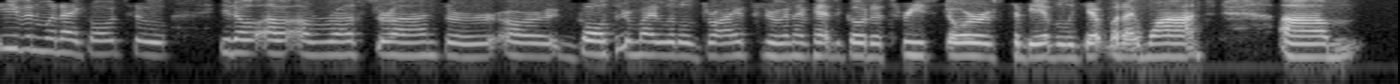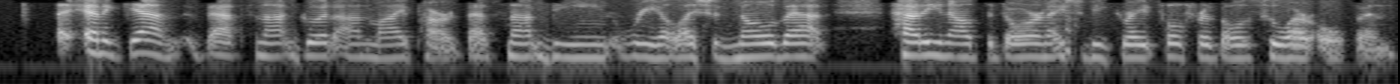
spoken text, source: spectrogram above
even when I go to, you know, a, a restaurant or or go through my little drive-through, and I've had to go to three stores to be able to get what I want. Um, and again, that's not good on my part. That's not being real. I should know that heading out the door, and I should be grateful for those who are open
